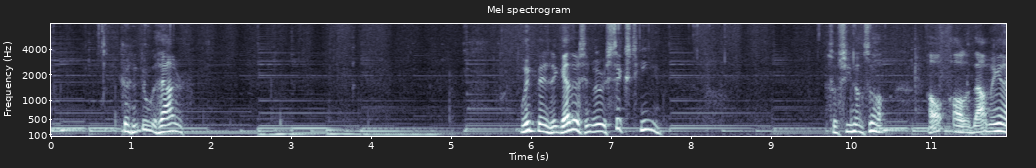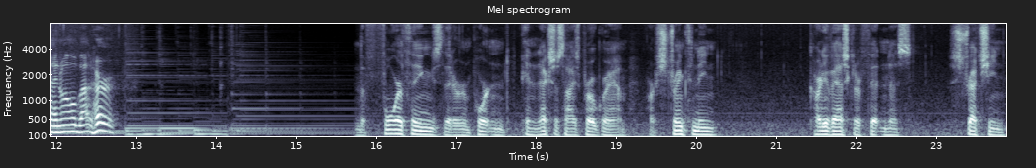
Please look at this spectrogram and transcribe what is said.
I couldn't do it without her. We've been together since we were 16. So she knows all, all, all about me, and I know all about her. The four things that are important in an exercise program are strengthening, cardiovascular fitness, stretching,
